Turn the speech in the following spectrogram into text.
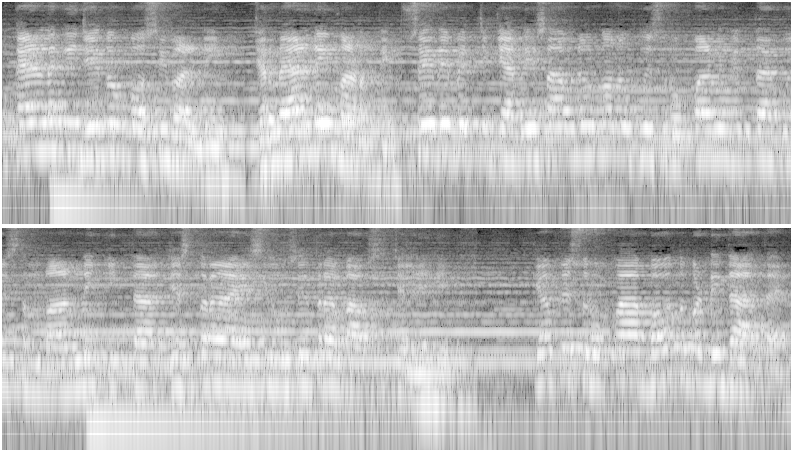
ਉਹ ਕਹਿਣ ਲੱਗੇ, ਜੇ ਤੋਂ ਪੋਸੀਬਲ ਨਹੀਂ, ਜਰਨੈਲ ਨਹੀਂ ਮੰਨਦੇ ਉਸੇ ਦੇ ਵਿੱਚ ਗਿਆਨੀ ਸਾਹਿਬ ਨੇ ਉਹਨਾਂ ਨੂੰ ਕੋਈ ਸਰੋਪਾ ਨਹੀਂ ਦਿੱਤਾ, ਕੋਈ ਸਨਮਾਨ ਨਹੀਂ ਕੀਤਾ। ਜਿਸ ਤਰ੍ਹਾਂ ਆਏ ਸੀ, ਉਸੇ ਤਰ੍ਹਾਂ ਵਾਪਸ ਚਲੇ ਗਏ। ਕਿਉਂਕਿ ਸਰੋਪਾ ਬਹੁਤ ਵੱਡੀ ਦਾਤ ਹੈ,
